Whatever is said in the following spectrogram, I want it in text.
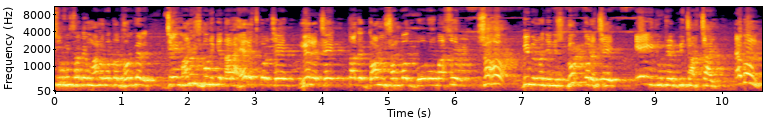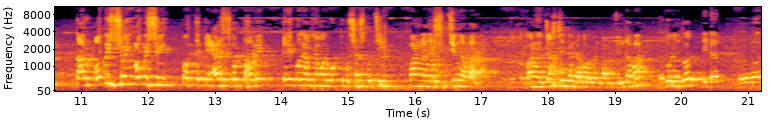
সুফিসাদের মানবতা ধর্মের যে মানুষগুলিকে তারা হ্যারেস করছে, মেরেছে, তাদের ধন সম্পদ, গরু, বাছুর সহ বিভিন্ন জিনিস লুট করেছে, এই লুটের বিচার চাই এবং তার অবশ্যই অবশ্যই প্রত্যেককে অ্যারেস্ট করতে হবে। এই বলে আমি আমার বক্তব্য শেষ করছি। বাংলাদেশ জিন্দাবাদ। Bangladesh justice and development party জিন্দাবাদ। দলিত লিডার গৌরবাদ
